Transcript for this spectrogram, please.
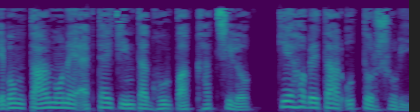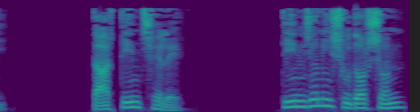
এবং তার মনে একটাই চিন্তা ঘুরপাক খাচ্ছিল, কে হবে তার উত্তরসূরি? তার তিন ছেলে। তিনজনই সুদর্শন,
